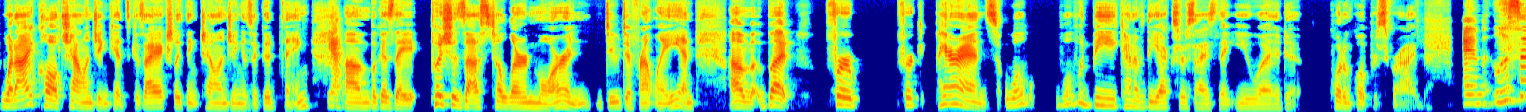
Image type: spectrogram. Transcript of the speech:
what I call challenging kids? Because I actually think challenging is a good thing, yeah. um, because they pushes us to learn more and do differently. And um, but for for parents, what what would be kind of the exercise that you would quote unquote prescribe. And listen,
